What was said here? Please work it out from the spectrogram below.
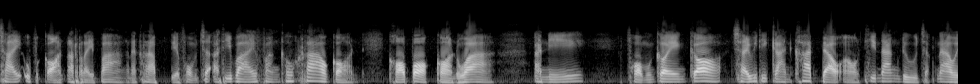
ใช้อุปกรณ์อะไรบ้างนะครับ เดี๋ยวผมจะอธิบายให้ฟังคร่าวๆก่อน ขอบอกก่อนว่า อันนี้ ผมก็เองก็ใช้วิธีการคาดเดาเอาที่นั่งดูจากหน้าเว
